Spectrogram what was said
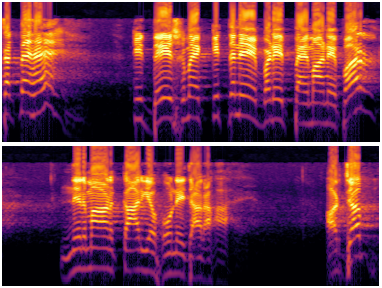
सकते हैं कि देश में कितने बड़े पैमाने पर निर्माण कार्य होने जा रहा है। और जब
